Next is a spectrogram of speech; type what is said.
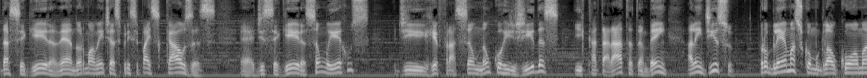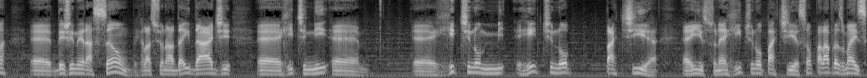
da cegueira, né? Normalmente as principais causas é, de cegueira são erros de refração não corrigidas e catarata também. Além disso, problemas como glaucoma, é, degeneração relacionada à idade, é, é, é, retinopatia. É isso, né? Retinopatia. São palavras mais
